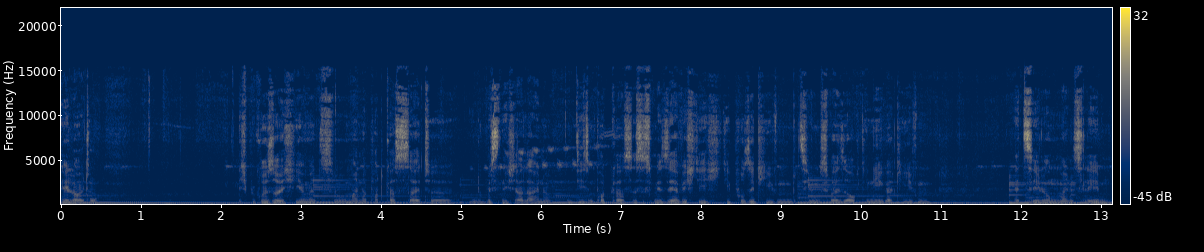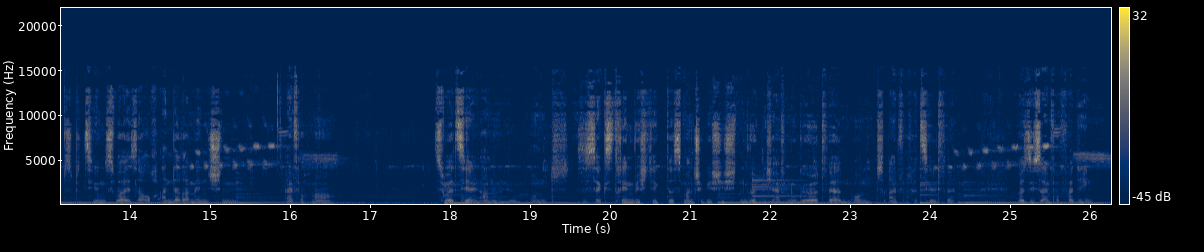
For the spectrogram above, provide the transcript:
Hey Leute, ich begrüße euch hiermit zu meiner Podcast-Seite Du bist nicht alleine. In diesem Podcast ist es mir sehr wichtig, die positiven bzw. auch die negativen Erzählungen meines Lebens bzw. auch anderer Menschen einfach mal zu erzählen, anonym. Und es ist extrem wichtig, dass manche Geschichten wirklich einfach nur gehört werden und einfach erzählt werden, weil sie es einfach verdienen.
